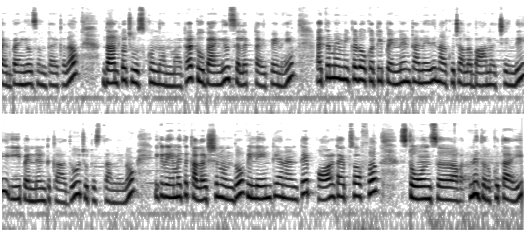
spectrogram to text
సైడ్ బ్యాంగిల్స్ ఉంటాయి కదా దాంట్లో చూసుకుందనమాట టూ బ్యాంగిల్స్ సెలెక్ట్ అయిపోయినాయి. అయితే మేము ఇక్కడ ఒకటి పెండెంట్ అనేది నాకు చాలా బాగా నచ్చింది. ఈ పెండెంట్ కాదు చూపిస్తాను నేను. ఇక్కడ ఏమైతే కలెక్షన్ ఉందో వీళ్ళు ఏంటి అని అంటే ఆల్ టైప్స్ ఆఫ్ స్టోన్స్ అవన్నీ దొరుకుతాయి.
